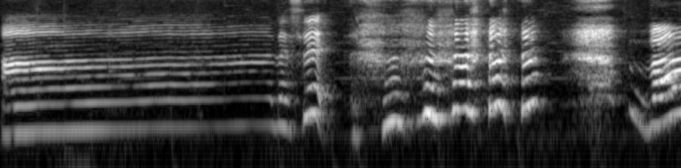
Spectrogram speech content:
Uh, that's it. Bye.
